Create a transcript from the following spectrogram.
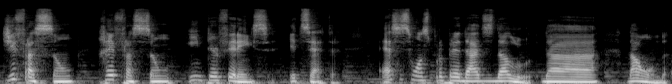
difração, refração, interferência, etc. Essas são as propriedades da, luz, da, da onda.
